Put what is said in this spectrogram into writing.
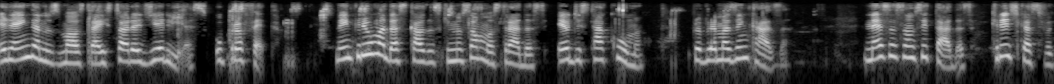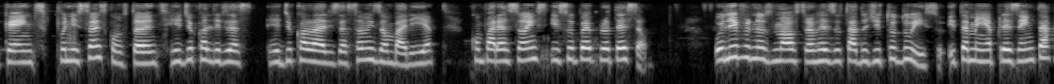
Ele ainda nos mostra a história de Elias, o profeta. Dentre uma das causas que nos são mostradas, eu destaco uma: problemas em casa. Nessas são citadas críticas frequentes, punições constantes, ridiculariza ridicularização e zombaria, comparações e superproteção. O livro nos mostra o resultado de tudo isso e também apresenta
